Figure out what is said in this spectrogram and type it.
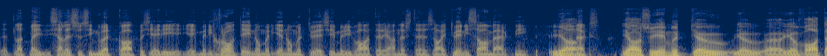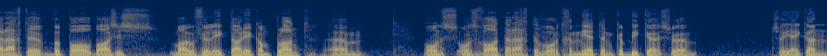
Dit laat my selfs soos die Noord-Kaap, as jy die jy met die grond hê nommer 1, nommer 2 as jy met die water hê. Anderste is daai twee nie saamwerk nie. Ja. Dan niks. Ja, so jy moet jou jou uh, jou waterregte bepaal basies maar hoeveel hektaar jy kan plant. Ehm um, ons ons waterregte word gemeet in kubieke, so so jy kan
